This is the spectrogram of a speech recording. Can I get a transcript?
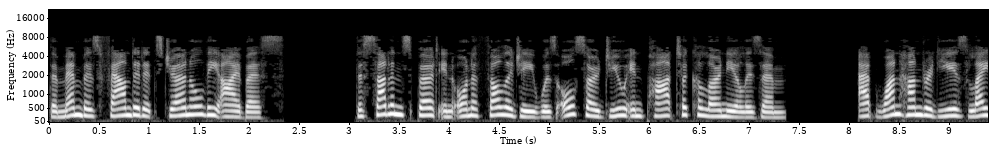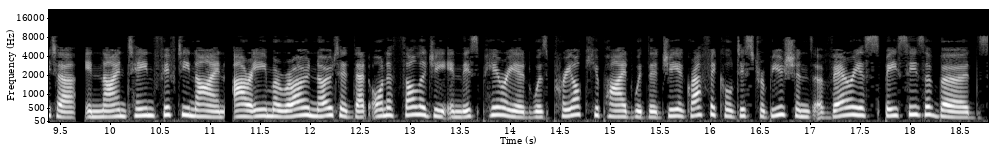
the members founded its journal The Ibis. The sudden spurt in ornithology was also due in part to colonialism. At 100 years later, in 1959, R. E. Moreau noted that ornithology in this period was preoccupied with the geographical distributions of various species of birds.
